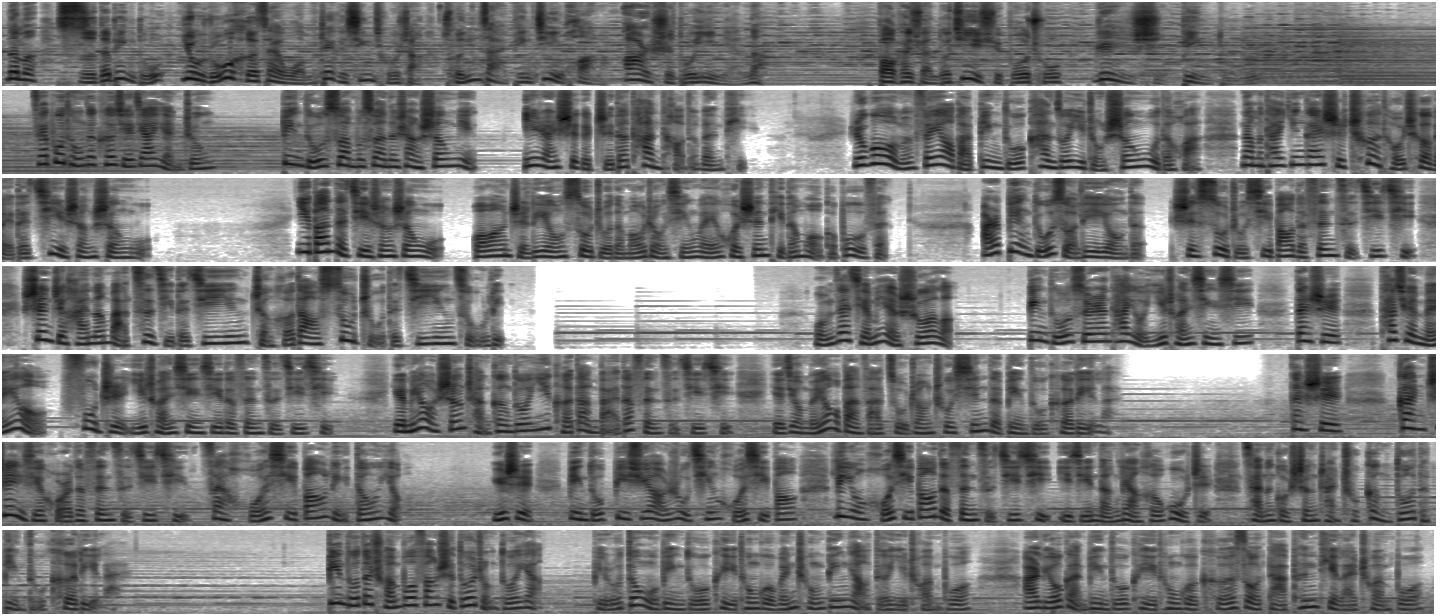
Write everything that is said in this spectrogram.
那么，死的病毒又如何在我们这个星球上存在并进化了二十多亿年呢？报刊选读继续播出：认识病毒。在不同的科学家眼中，病毒算不算得上生命，依然是个值得探讨的问题。如果我们非要把病毒看作一种生物的话，那么它应该是彻头彻尾的寄生生物。一般的寄生生物往往只利用宿主的某种行为或身体的某个部分，而病毒所利用的是宿主细胞的分子机器，甚至还能把自己的基因整合到宿主的基因组里。我们在前面也说了，病毒虽然它有遗传信息，但是它却没有复制遗传信息的分子机器。也没有生产更多衣壳蛋白的分子机器，也就没有办法组装出新的病毒颗粒来。但是，干这些活的分子机器在活细胞里都有，于是病毒必须要入侵活细胞，利用活细胞的分子机器以及能量和物质，才能够生产出更多的病毒颗粒来。病毒的传播方式多种多样，比如动物病毒可以通过蚊虫叮咬得以传播，而流感病毒可以通过咳嗽、打喷嚏来传播。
